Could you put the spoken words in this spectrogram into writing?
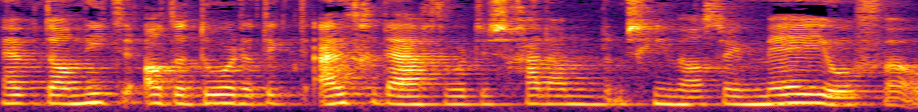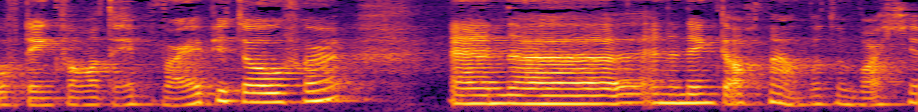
heb dan niet altijd door dat ik uitgedaagd word. Dus ga dan misschien wel eens erin mee. Of, uh, of denk van, wat heb, waar heb je het over? En, uh, en dan denk ik, ach, nou, wat een watje.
